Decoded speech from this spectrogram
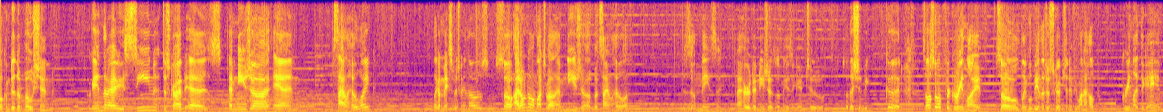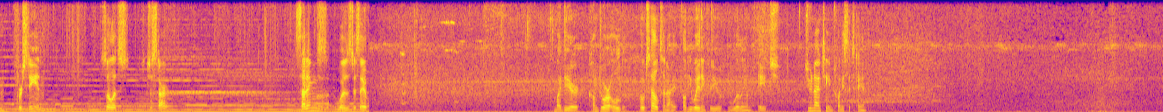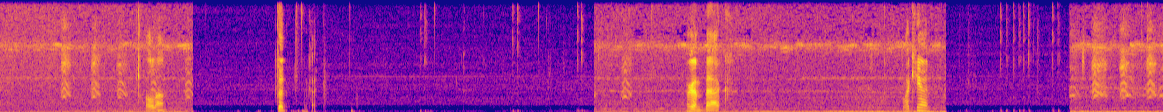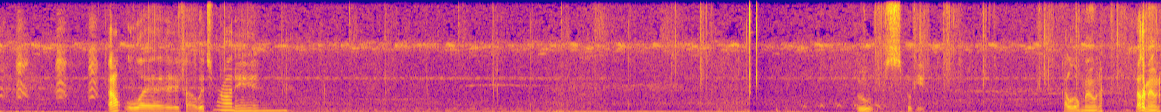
welcome to Devotion, a game that I've seen described as Amnesia and Silent Hill like, like a mix between those. So I don't know much about Amnesia, but Silent Hill is amazing, and I heard Amnesia is an amazing game too. So this should be good. It's also up for Greenlight, so link will be in the description if you want to help greenlight the game for Steam. So let's just start. Settings was disable. My dear, come to our old hotel tonight. I'll be waiting for you, William H. June 19, 2016. Hold on. Good. Okay. I'm back. Why can't... I don't like how it's running. Ooh, spooky. Got a little moon. Another moon.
